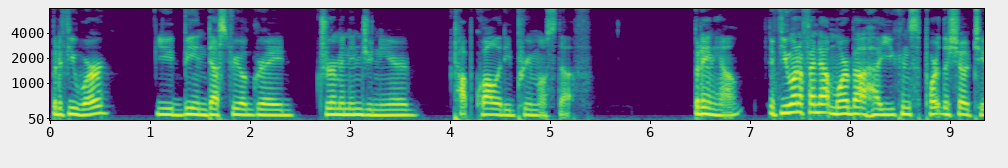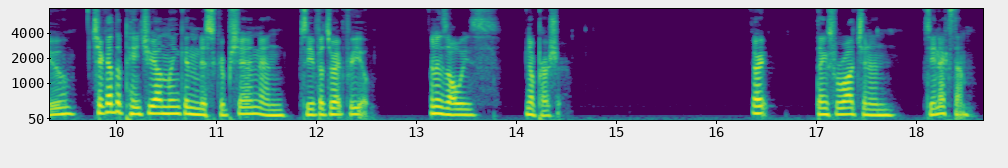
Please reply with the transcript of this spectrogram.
But if you were, you'd be industrial grade, German engineered, top quality primo stuff. But anyhow, If you want to find out more about how you can support the show too, check out the Patreon link in the description and see if it's right for you. And as always, no pressure. All right, thanks for watching and see you next time.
